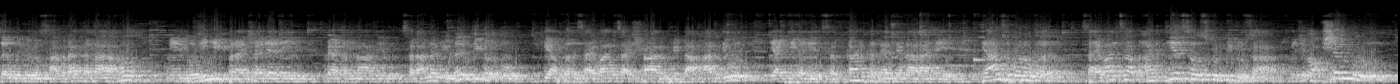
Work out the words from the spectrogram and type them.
जन्मदिवस साजरा करणार आहोत. मी दोन्ही प्राचार्याने मॅडमना आणि सरांना विनंती करतो की आपण साहेबांचा शाल भेटा हार देऊन या ठिकाणी सत्कार करण्यात येणार आहे. त्याचबरोबर साहेबांचा भारतीय संस्कृतीनुसार म्हणजे ऑप्शन करून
